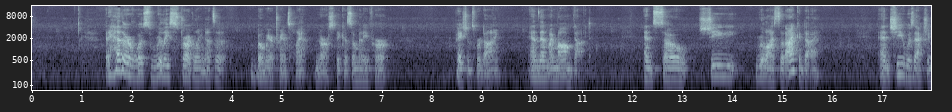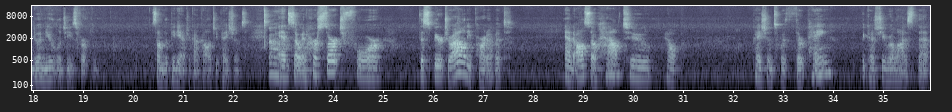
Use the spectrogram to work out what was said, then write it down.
But Heather was really struggling as a bone marrow transplant nurse because so many of her patients were dying. And then my mom died. And so she realized that I could die. And she was actually doing eulogies for some of the pediatric oncology patients. oh, And so, in her search for the spirituality part of it, and also how to help patients with their pain, because she realized that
